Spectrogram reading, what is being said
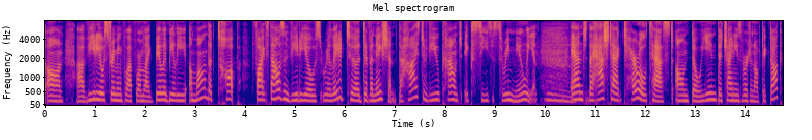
on uh, video streaming platform like Bilibili, among the top 5,000 videos related to divination, the highest view count exceeds 3 million. And the hashtag tarot test on Douyin, the Chinese version of TikTok,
